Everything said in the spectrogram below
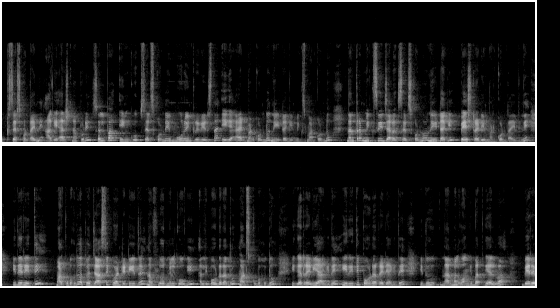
ಉಪ್ಪು ಸೇರಿಸ್ಕೊಳ್ತಾ ಇದ್ದೀನಿ. ಹಾಗೆ ಅರಿಶಿನ ಪುಡಿ, ಸ್ವಲ್ಪ ಇಂಗು ಸೇರಿಸ್ಕೊಂಡು ಈ ಮೂರು ಇಂಗ್ರೀಡಿಯೆಂಟ್ಸ್ನ ಈಗ ಆ್ಯಡ್ ಮಾಡಿಕೊಂಡು ನೀಟಾಗಿ ಮಿಕ್ಸ್ ಮಾಡಿಕೊಂಡು ನಂತರ ಮಿಕ್ಸಿ ಜಾರಿಗೆ ಸೇರಿಸ್ಕೊಂಡು ನೀಟಾಗಿ ಪೇಸ್ಟ್ ರೆಡಿ ಮಾಡ್ಕೊತಾ ಇದ್ದೀನಿ. ಇದೇ ರೀತಿ ಮಾಡ್ಕೋಬಹುದು ಅಥವಾ ಜಾಸ್ತಿ ಕ್ವಾಂಟಿಟಿ ಇದ್ದರೆ ನಾವು ಫ್ಲೋರ್ ಮಿಲ್ಕ್ ಹೋಗಿ ಅಲ್ಲಿ ಪೌಡರ್ ಆದರೂ ಮಾಡಿಸ್ಕೋಬಹುದು. ಈಗ ರೆಡಿ ಆಗಿದೆ. ಈ ರೀತಿ ಪೌಡರ್ ರೆಡಿ ಆಗಿದೆ. ಇದು ನಾರ್ಮಲ್ ವಾಂಗಿಬಾತ್ಗೆ ಅಲ್ವಾ? ಬೇರೆ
